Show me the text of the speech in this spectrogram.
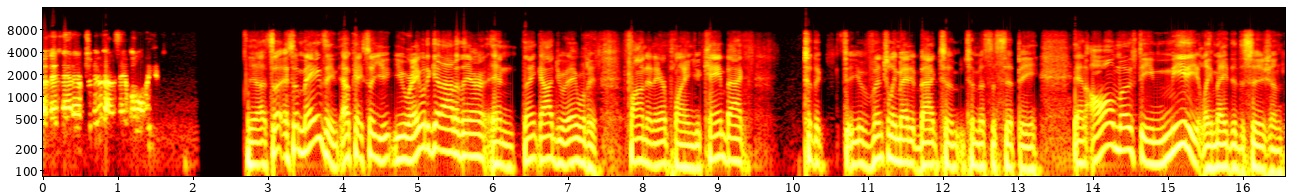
and then that afternoon I was able to leave. Yeah, so it's amazing. Okay, so you you were able to get out of there, and thank God you were able to find an airplane. You came back to the you eventually made it back to, to Mississippi and almost immediately made the decision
